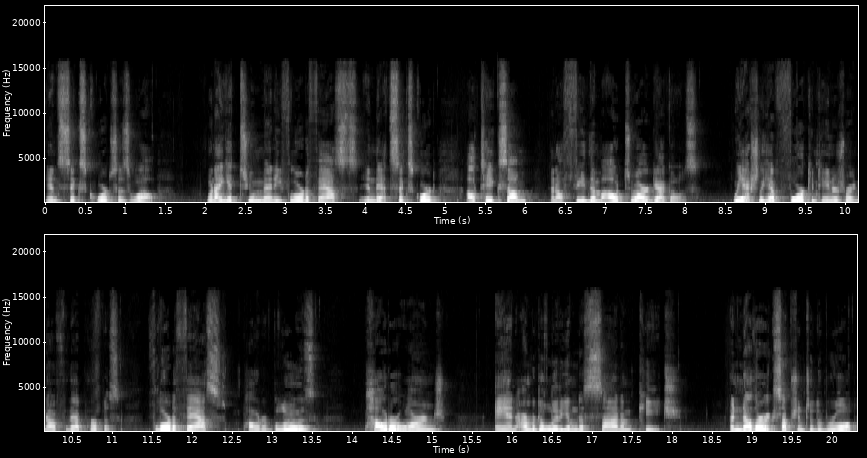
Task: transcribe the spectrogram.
in six quarts as well. When I get too many Florida Fasts in that six quart, I'll take some and I'll feed them out to our geckos. We actually have four containers right now for that purpose. Florida Fast, Powder Blues, Powder Orange, and Armadillidium nasatum peach. Another exception to the rule,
